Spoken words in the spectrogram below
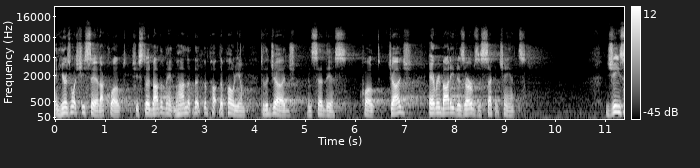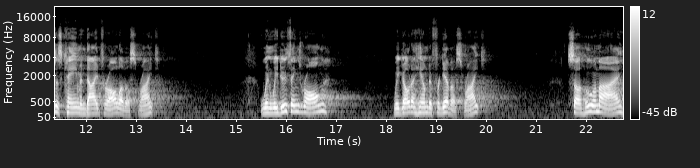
And here's what she said I quote. She stood by the, behind the, the, the, the podium to the judge and said this quote, Judge, everybody deserves a second chance. Jesus came and died for all of us, right? When we do things wrong, we go to Him to forgive us, right? So who am I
